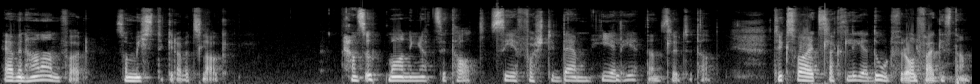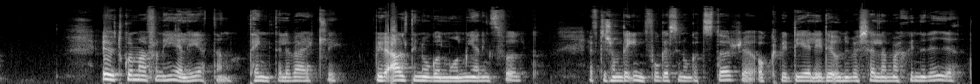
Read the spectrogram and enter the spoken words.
även han anförd, som mystiker av ett slag. Hans uppmaning att citat, se först till den helheten, slutcitat, tycks vara ett slags ledord för Rolf Aggestam. Utgår man från helheten, tänkt eller verklig, blir allt i någon mån meningsfullt, eftersom det infogas i något större och blir del i det universella maskineriet,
